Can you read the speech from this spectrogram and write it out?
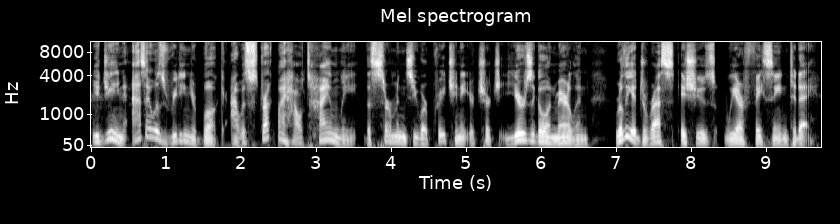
Eugene, as I was reading your book, I was struck by how timely the sermons you were preaching at your church years ago in Maryland really address issues we are facing today.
